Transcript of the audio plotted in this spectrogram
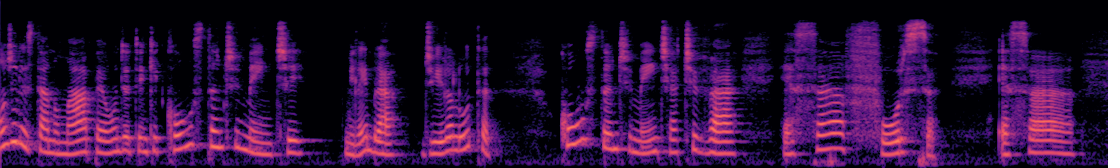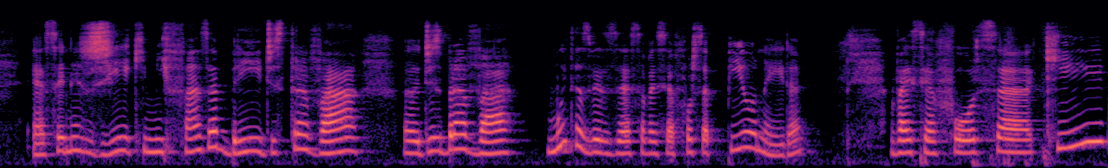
Onde ele está no mapa é onde eu tenho que constantemente me lembrar de ir à luta, constantemente ativar essa força, essa essa energia que me faz abrir, destravar, desbravar. Muitas vezes essa vai ser a força pioneira vai ser a força que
